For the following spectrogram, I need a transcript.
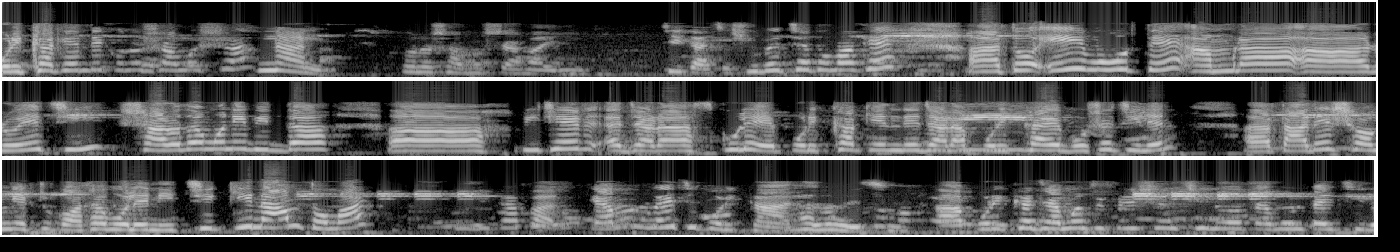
পরীক্ষা কেন্দ্রে কোনো সমস্যা? না না। কোনো সমস্যা হয়নি। ঠিক আছে শুভেচ্ছা তোমাকে। তো এই মুহূর্তে আমরা আহ, রয়েছি শারদামণি বিদ্যা পীঠের যারা স্কুলে পরীক্ষা কেন্দ্রে যারা পরীক্ষায় বসেছিলেন তাদের সঙ্গে একটু কথা বলে নিচ্ছি। কি নাম তোমার? পাল। কেমন হয়েছে পরীক্ষা? ভালো হয়েছে। পরীক্ষা যেমন প্রিপারেশন ছিল তেমনটাই ছিল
